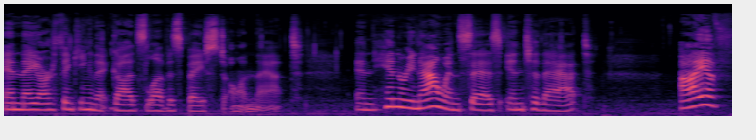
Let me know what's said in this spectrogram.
and they are thinking that God's love is based on that. And Henri Nouwen says into that, I have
